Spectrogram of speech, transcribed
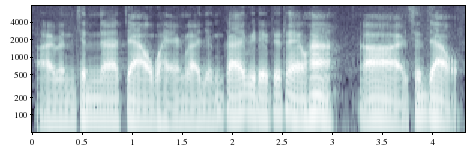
À, mình xin à, chào và hẹn lại những cái video tiếp theo ha. Rồi xin chào.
